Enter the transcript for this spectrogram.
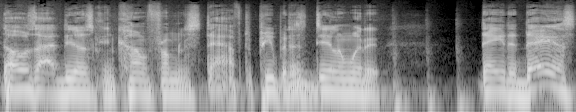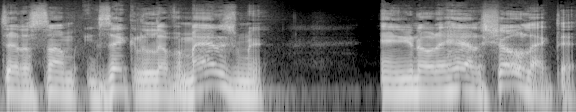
Those ideas can come from the staff, the people that's dealing with it day to day, instead of some executive level management. And you know they had a show like that.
